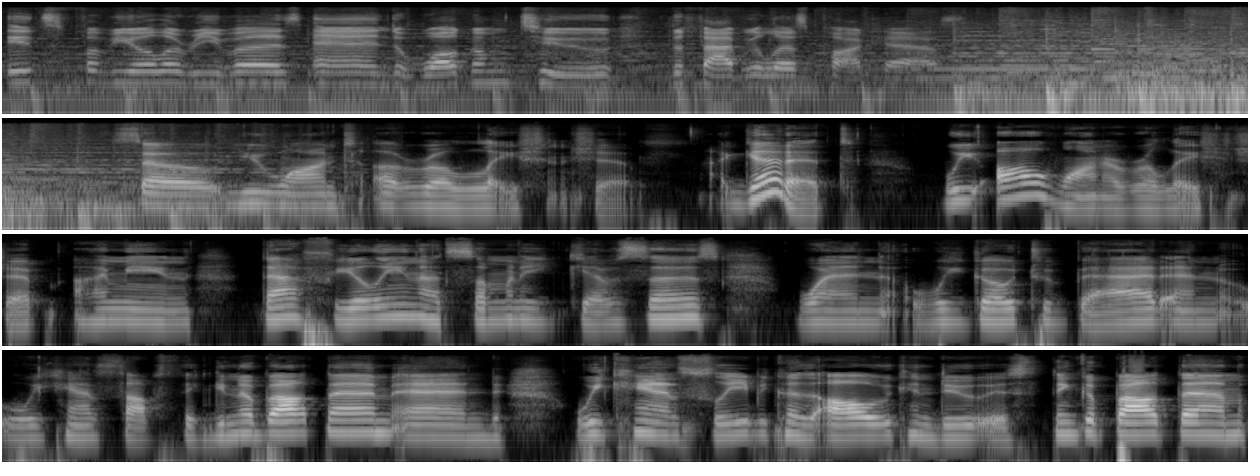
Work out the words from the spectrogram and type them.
it's Faviola Rivas, and welcome to the Fabulous Podcast. So, you want a relationship. I get it. We all want a relationship. I mean, that feeling that somebody gives us when we go to bed and we can't stop thinking about them and we can't sleep because all we can do is think about them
